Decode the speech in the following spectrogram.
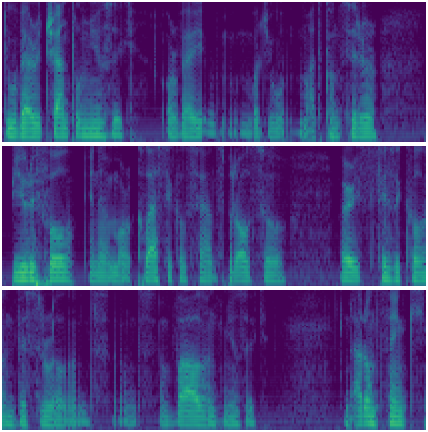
do very gentle music or very what you might consider beautiful in a more classical sense, but also very physical and visceral and, and violent music. And I don't think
